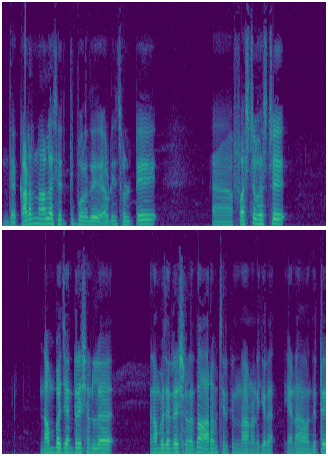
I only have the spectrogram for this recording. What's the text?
இந்த கடனால் செத்து போகிறது அப்படின்னு சொல்லிட்டு ஃபஸ்ட்டு ஃபஸ்ட்டு நம்ம ஜென்ரேஷனில் நம்ம ஜென்ரேஷனில் தான் ஆரம்பிச்சிருக்குன்னு நான் நினைக்கிறேன். ஏன்னா வந்துட்டு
